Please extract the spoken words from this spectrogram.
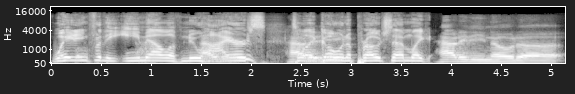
waiting for the email of new How did- hires to like go he- and approach them. Like How did he know to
